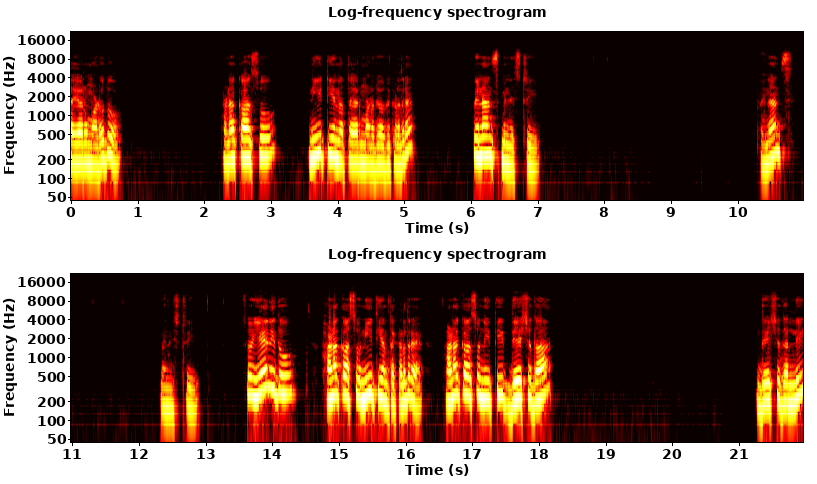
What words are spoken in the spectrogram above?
ತಯಾರು ಮಾಡೋದು ಹಣಕಾಸು ನೀತಿಯನ್ನು ತಯಾರು ಮಾಡೋದು ಯಾವುದು ಕೇಳಿದ್ರೆ? Finance ministry finance ministry so ಏನಿದು? ಹಣಕಾಸು ನೀತಿ ಅಂತ ಕೇಳಿದ್ರೆ, ಹಣಕಾಸು ನೀತಿ ದೇಶದ, ದೇಶದಲ್ಲಿ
